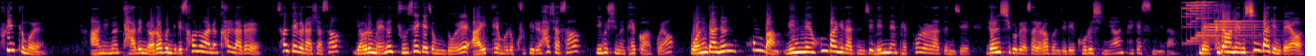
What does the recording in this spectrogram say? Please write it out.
프린트물, 아니면 다른 여러분들이 선호하는 컬러를 선택을 하셔서 여름에는 두세 개 정도의 아이템으로 구비를 하셔서 입으시면 될 것 같고요. 원단은 혼방, 린넨 혼방이라든지 린넨 100%라든지 이런 식으로 해서 여러분들이 고르시면 되겠습니다. 네, 그 다음에는 신발인데요.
